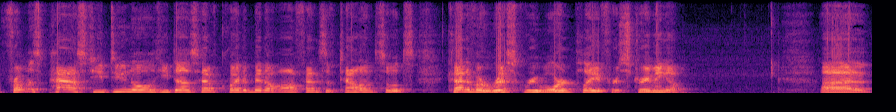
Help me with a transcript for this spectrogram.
from his past, you do know he does have quite a bit of offensive talent. So it's kind of a risk reward play for streaming him. Uh,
